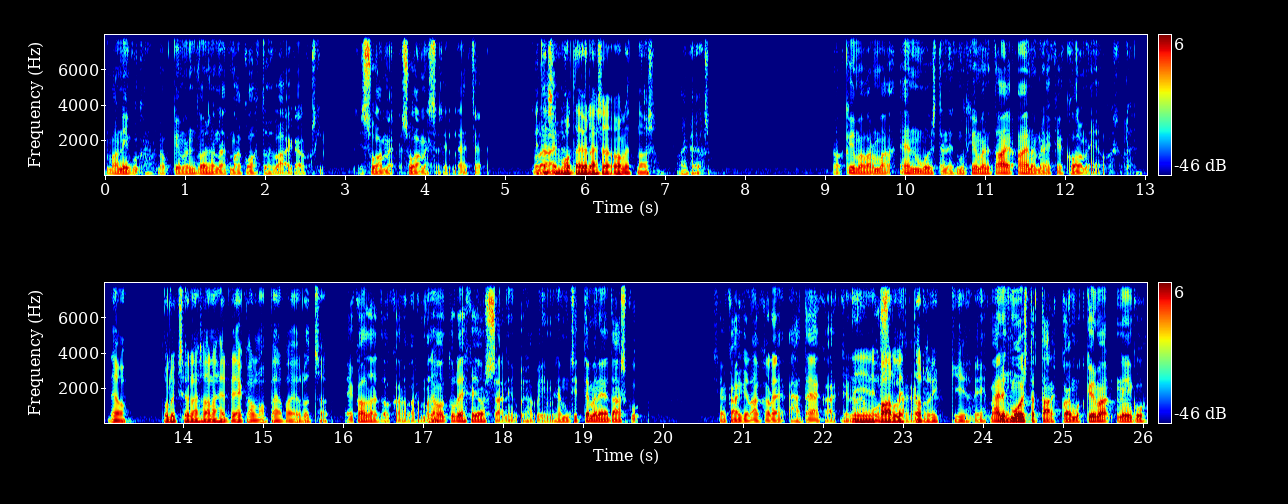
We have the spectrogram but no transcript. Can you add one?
mä oon niinku, no kyllä mä nyt voin sanoa, että mä oon kohtu hyvä aikaa, koska siis Suome, Suomessa silleen, että se Mitä sä muuten yleensä olit noissa aikajoissa? No kyllä mä varmaan, en muista nyt, mutta kyllä mä nyt ai- aina melkein kolme joukossa oli. Joo. Tuliko se yleensä aina heti ekalla nopealla vai joudut sä? Ei kalta tokaan varmaan. Joo. No. tuli ehkä jossain niin ihan viimeisen, mutta sitten menee taas, kun siellä kaikilla alkaa olla hätä ja kaikkea. ne on Niin, bussilla vallit on rikki. Niin. Mä en mm. nyt muista tarkkoin, mutta kyllä mä niinku,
